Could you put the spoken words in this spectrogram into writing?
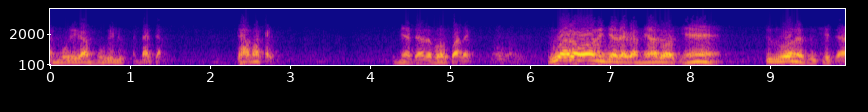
အမွေကမွေလို့အနတ္တဒါမှကြိုက်တယ် မြတ်တာတော့ပါလိုက်သူကတော့ဟောနေကြတာကများတော့ဖြင့်သူသဘောနဲ့သူဖြစ်တာ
